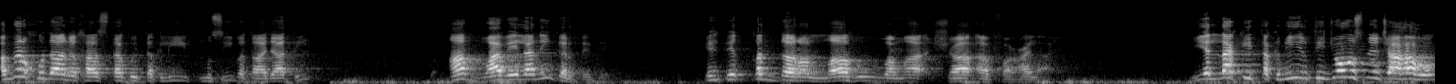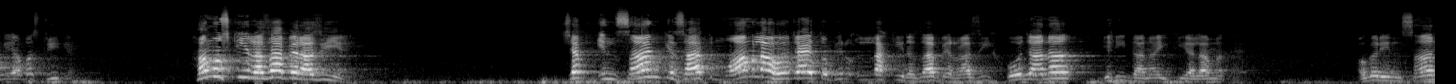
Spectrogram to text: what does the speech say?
اگر خدا نخواستہ کوئی تکلیف، مصیبت آ جاتی تو آپ واویلا نہیں کرتے تھے۔ کہتے قدر اللہ وما شاء فعل. یہ اللہ کی تقدیر تھی، جو اس نے چاہا ہو گیا، بس ٹھیک ہے۔ ہم اس کی رضا پہ راضی ہیں۔ جب انسان کے ساتھ معاملہ ہو جائے تو پھر اللہ کی رضا پہ راضی ہو جانا یہی دانائی کی علامت ہے۔ اگر انسان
